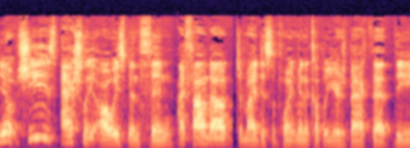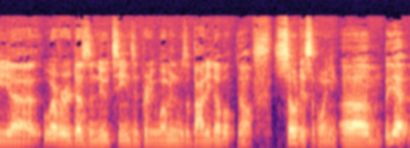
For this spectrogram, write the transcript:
You know, she's actually always been thin. I found out to my disappointment a couple years back that the uh, whoever does the nude scenes in Pretty Woman was a body double. No. So disappointing. Um, but yeah,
